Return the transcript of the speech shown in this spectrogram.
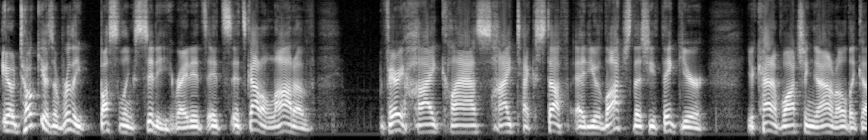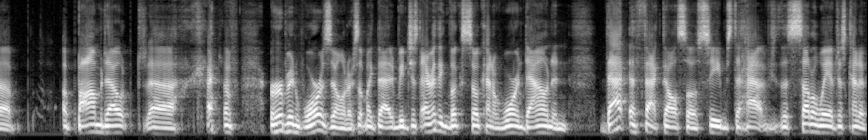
you know, Tokyo is a really bustling city, right? It's it's it's got a lot of very high class, high tech stuff, and you watch this, you think you're you're kind of watching I don't know like a a bombed out uh, kind of urban war zone or something like that. I mean, just everything looks so kind of worn down, and that effect also seems to have the subtle way of just kind of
